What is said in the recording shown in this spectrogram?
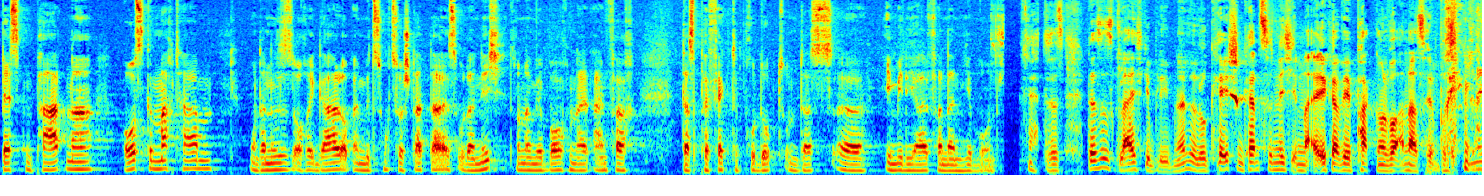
besten Partner ausgemacht haben. Und dann ist es auch egal, ob ein Bezug zur Stadt da ist oder nicht, sondern wir brauchen halt einfach das perfekte Produkt und das äh, im Idealfall dann hier bei uns. Ja, das, das ist gleich geblieben. Ne? Eine Location kannst du nicht in einen LKW packen und woanders hinbringen. Nee,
